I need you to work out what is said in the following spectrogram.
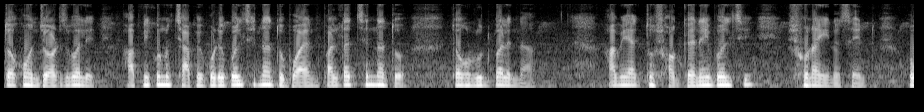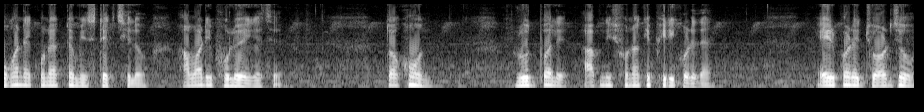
তখন জর্জ বলে, আপনি কোনো চাপে পড়ে বলছেন না তো, বয়ান পাল্টাচ্ছেন না তো? তখন রুথ বলে, না আমি একদম সজ্ঞানেই বলছি, সোনা ইনোসেন্ট ওখানে কোনো একটা মিস্টেক ছিল, আমারই ভুল হয়ে গেছে। তখন রুদ বলে, আপনি সোনাকে ফ্রি করে দেন। এরপরে জর্জও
